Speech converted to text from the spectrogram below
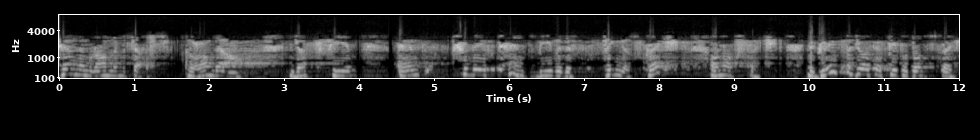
turn them around themselves, around their arm. Just feel, and should their hands be with the fingers stretched or not stretched? The great majority of people don't stretch.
